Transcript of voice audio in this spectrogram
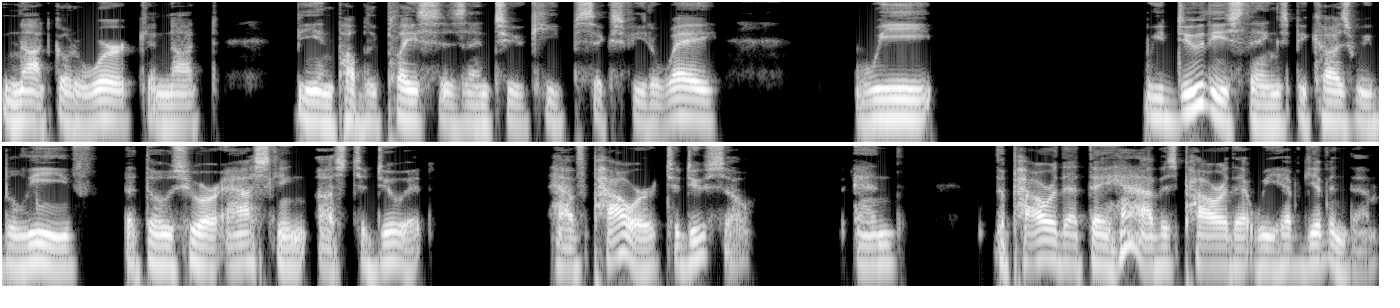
not go to work and not be in public places and to keep six feet away, we we do these things because we believe that those who are asking us to do it have power to do so. And the power that they have is power that we have given them.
